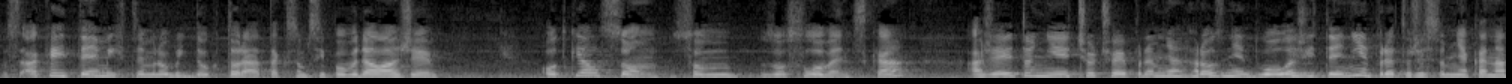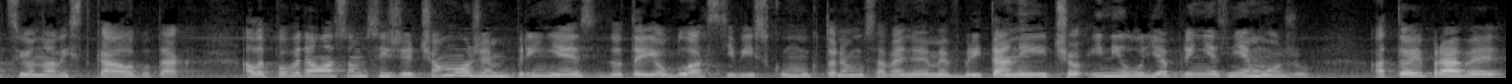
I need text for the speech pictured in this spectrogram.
z akej témy chcem robiť doktorát, tak som si povedala, že odkiaľ som, som zo Slovenska a že je to niečo, čo je pre mňa hrozne dôležité, nie preto, že som nejaká nacionalistka alebo tak, ale povedala som si, že čo môžem priniesť do tej oblasti výskumu, ktorému sa venujeme v Británii, čo iní ľudia priniesť nemôžu. A to je práve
